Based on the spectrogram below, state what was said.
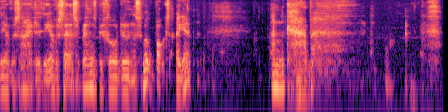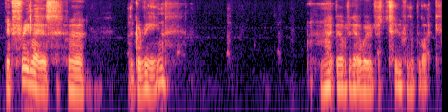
The other side, do the other set of springs before doing the smoke box again. And the cab. Did three layers for the green. Might be able to get away with just two for the black.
